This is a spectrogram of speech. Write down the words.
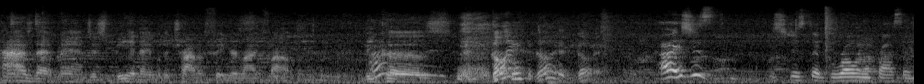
How's that, man? Just being able to try to figure life out. Because go ahead, go ahead, go ahead. Oh, it's just it's just a growing process.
